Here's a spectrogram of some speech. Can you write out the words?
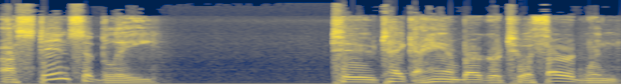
ostensibly to take a hamburger to a third one,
